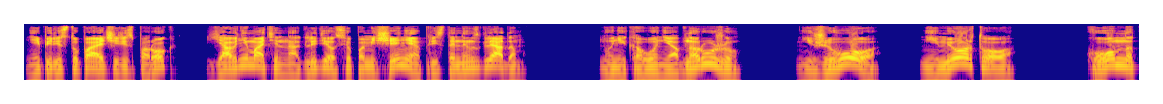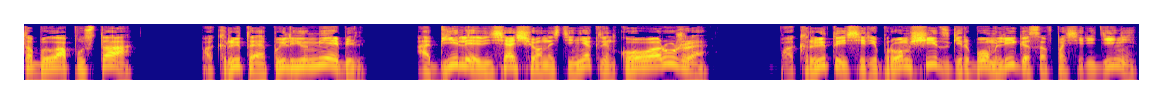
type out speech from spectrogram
Не переступая через порог, я внимательно оглядел все помещение пристальным взглядом, но никого не обнаружил. Ни живого, ни мертвого. Комната была пуста, покрытая пылью мебель, обилие висящего на стене клинкового оружия, покрытый серебром щит с гербом Лигасов посередине.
